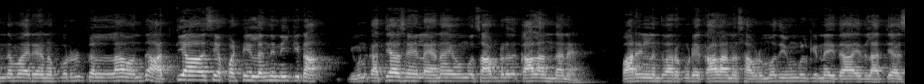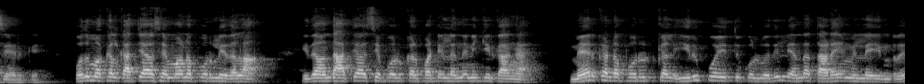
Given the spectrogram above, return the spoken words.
இந்த மாதிரியான பொருட்கள்லாம் வந்து அத்தியாவசிய பட்டியலேருந்து நீக்கிட்டான். இவனுக்கு அத்தியாவசியம் இல்லை. ஏன்னா இவங்க சாப்பிட்றது காளான் தானே. ஃபாரின்லேருந்து வரக்கூடிய காளானை சாப்பிடும்போது இவங்களுக்கு என்ன இதா இதில் அத்தியாவசியம் இருக்குது பொதுமக்களுக்கு அத்தியாவசியமான பொருள் இதெல்லாம். இதை வந்து அத்தியாவசிய பொருட்கள் பட்டியலேருந்து நீக்கியிருக்காங்க. மேற்கண்ட பொருட்கள் இருப்பு வைத்துக் கொள்வதில் எந்த தடையும் இல்லை என்று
